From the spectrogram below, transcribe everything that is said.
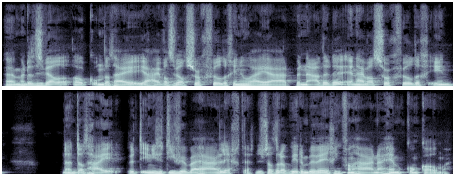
Eh, maar dat is wel ook omdat hij, ja, hij was wel zorgvuldig in hoe hij haar benaderde. En hij was zorgvuldig in nou, dat hij het initiatief weer bij haar legde. Dus dat er ook weer een beweging van haar naar hem kon komen.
